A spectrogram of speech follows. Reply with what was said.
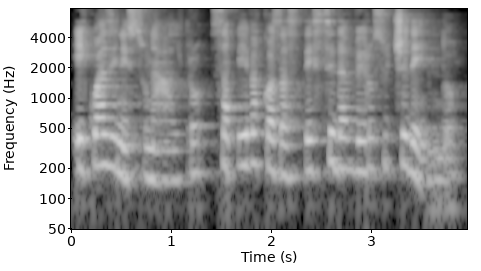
e quasi nessun altro sapeva cosa stesse davvero succedendo.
